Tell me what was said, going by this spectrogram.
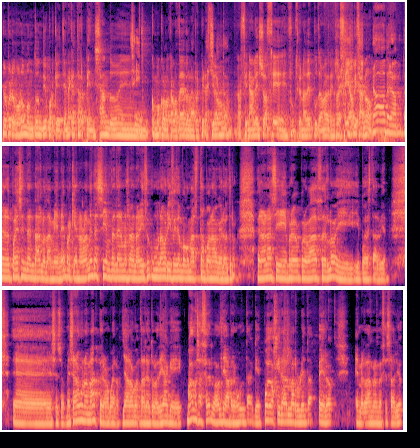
No, pero mola un montón, tío, porque tienes que estar pensando en Sí. cómo colocar los dedos, la respiración. Exacto. Al final eso hace, funciona de puta madre. Resfriado quizá no. No, pero, pero puedes intentarlo también, ¿eh? Porque normalmente siempre tenemos una nariz, un orificio un poco más taponado que el otro. Pero aún así, prueba, prueba a hacerlo y, y puede estar bien. Eh, es eso. Me sale alguno más, pero bueno, ya lo contaré otro día. Que vamos a hacer la última pregunta, que puedo girar la ruleta, pero en verdad no es necesario.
